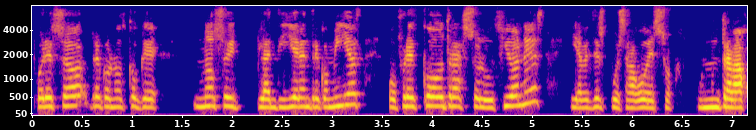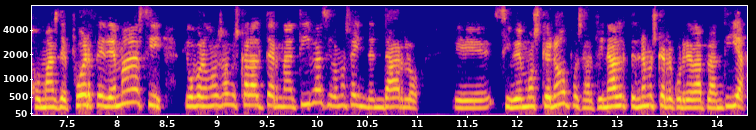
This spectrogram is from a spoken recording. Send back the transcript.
Por eso reconozco que no soy plantillera, entre comillas, ofrezco otras soluciones y a veces pues hago eso, un trabajo más de fuerza y demás y digo, bueno, vamos a buscar alternativas y vamos a intentarlo. Eh, si vemos que no, pues al final tendremos que recurrir a la plantilla.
